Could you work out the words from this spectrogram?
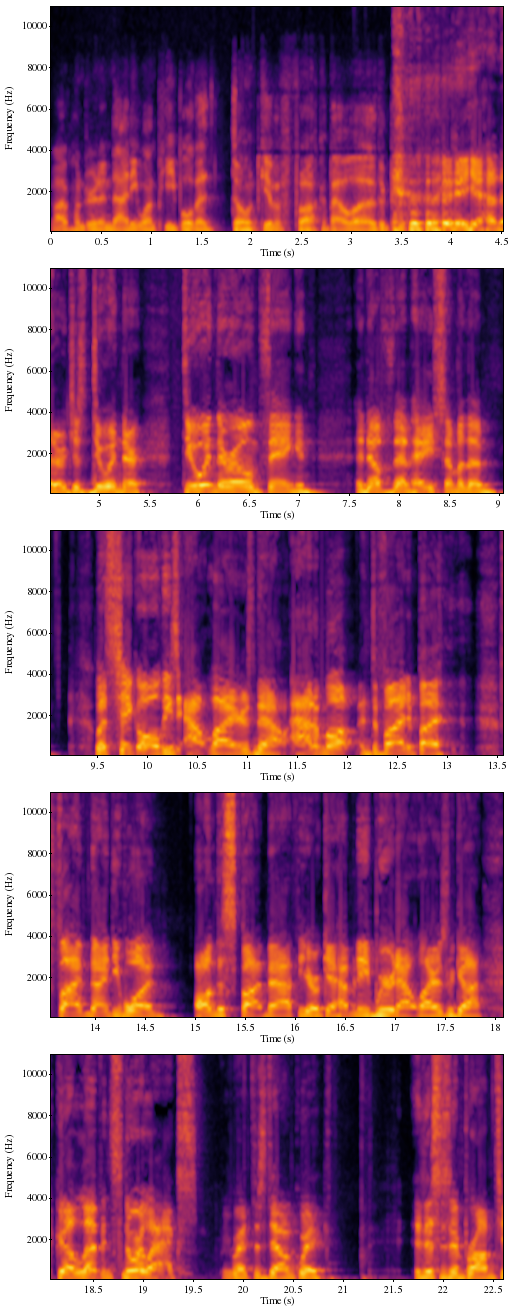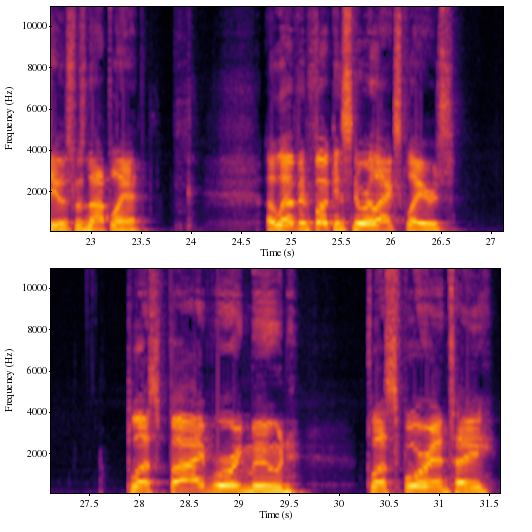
591 people that don't give a fuck about what other people think. yeah, they're just doing their doing their own thing, and and of them, hey, some of them. Let's take all these outliers now, add them up, and divide it by 591 on the spot math here. Okay, how many weird outliers we got? Got 11 Snorlax. Me write this down quick. This is impromptu. This was not planned. 11 fucking Snorlax players. Plus 5 Roaring Moon. Plus 4 Entei.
